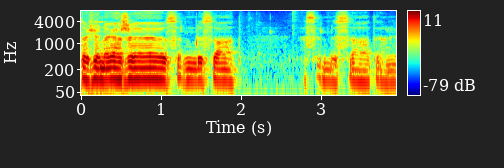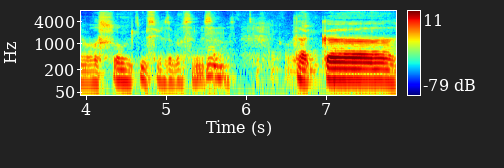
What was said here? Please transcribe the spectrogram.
takže na jaře 70, 78, myslím, že to bylo 70, hmm. tak uh,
